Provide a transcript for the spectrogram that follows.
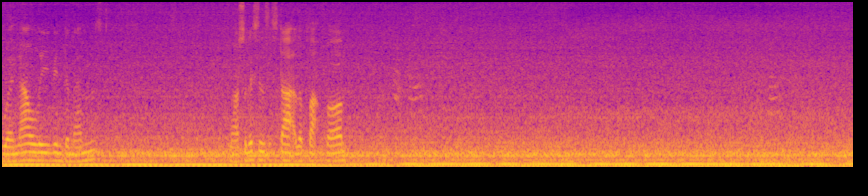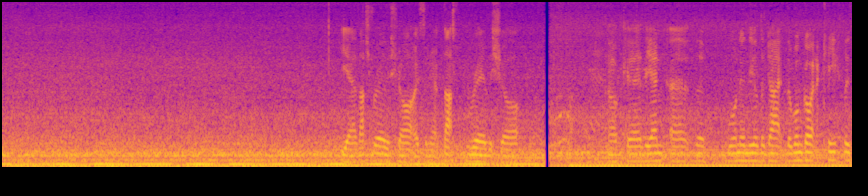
We're now leaving Damems. Right, so this is the start of the platform. Yeah, that's really short, isn't it? That's really short. Okay, the end, uh, the one in the other di the one going to Keith is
